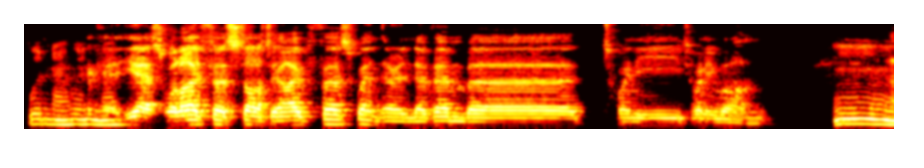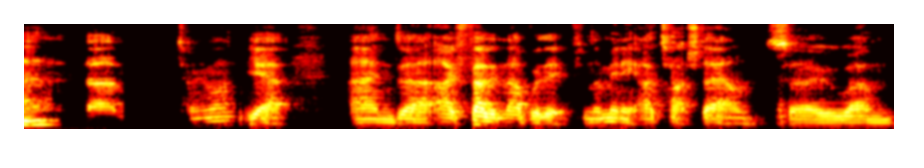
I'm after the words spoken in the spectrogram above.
when I went okay. there. Yes, well, I first started. I first went there in November 2021. Mm. And, um, 21, yeah, and uh, I fell in love with it from the minute I touched down. So um,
